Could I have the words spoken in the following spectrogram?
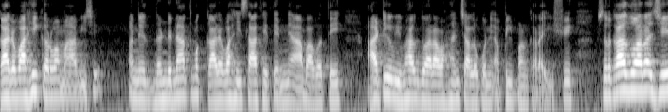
કાર્યવાહી કરવામાં આવી છે. અને દંડનાત્મક કાર્યવાહી સાથે તેમને આ બાબતે આરટીઓ વિભાગ દ્વારા વાહન ચાલકોને અપીલ પણ કરાઈ છે. સરકાર દ્વારા જે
